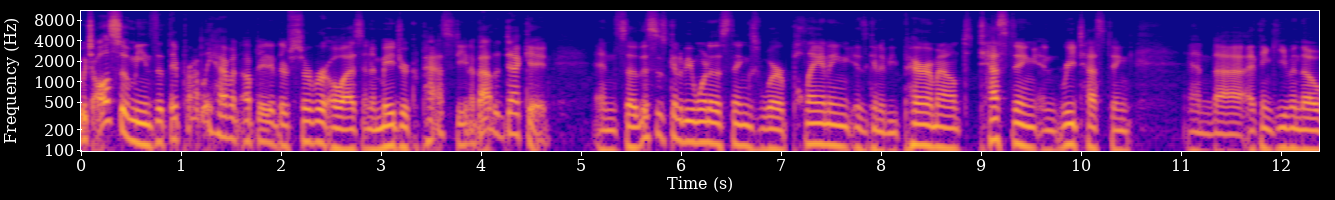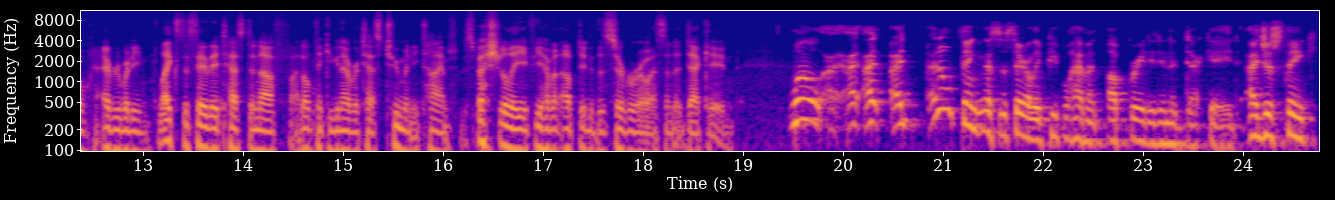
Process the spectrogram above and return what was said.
Which also means that they probably haven't updated their server OS in a major capacity in about a decade. And so this is going to be one of those things where planning is going to be paramount, testing and retesting. And uh, I think even though everybody likes to say they test enough, I don't think you can ever test too many times, especially if you haven't updated the server OS in a decade. Well, I, I, I, I don't think necessarily people haven't upgraded in a decade. I just think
